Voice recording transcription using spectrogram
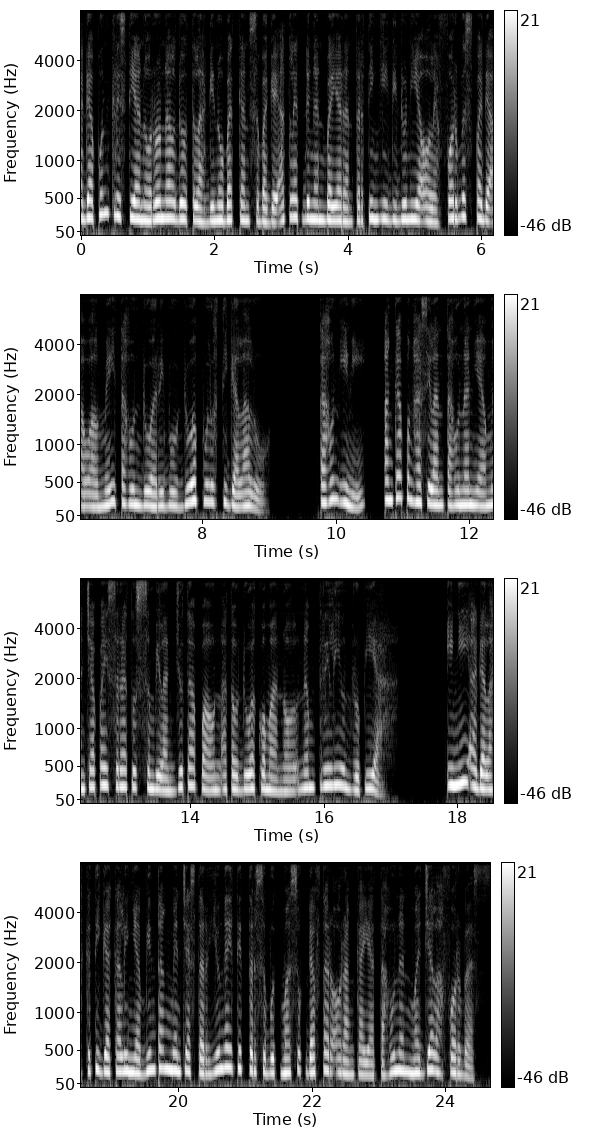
Adapun Cristiano Ronaldo telah dinobatkan sebagai atlet dengan bayaran tertinggi di dunia oleh Forbes pada awal Mei tahun 2023 lalu. Tahun ini, angka penghasilan tahunannya mencapai 109 juta pound atau 2,06 triliun rupiah. Ini adalah ketiga kalinya bintang Manchester United tersebut masuk daftar orang kaya tahunan majalah Forbes.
